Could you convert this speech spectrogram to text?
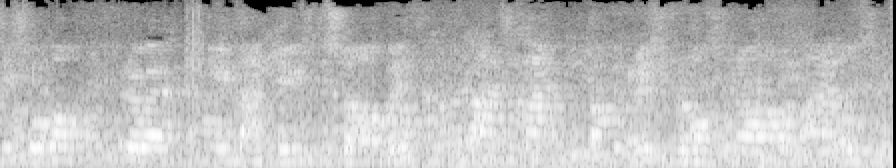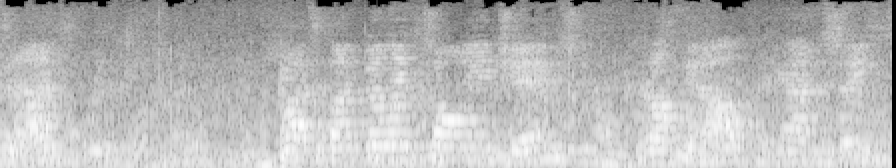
minutes, we'll go through a few thank yous to start with. I'd like to thank Dr. Chris for hosting all our finals tonight. I'd like to thank Billy, Tony and James for helping out behind the scenes.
